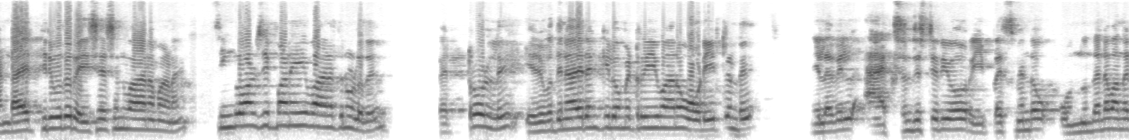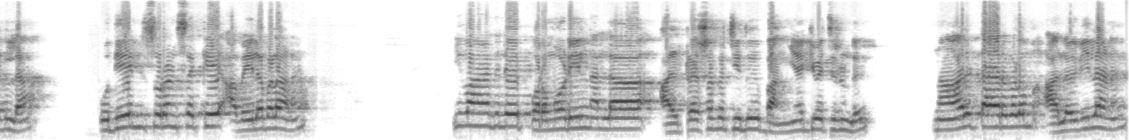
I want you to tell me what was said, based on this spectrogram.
രണ്ടായിരത്തി ഇരുപത് രജിസ്ട്രേഷൻ വാഹനമാണ്. സിംഗിൾ ഓൺഷിപ്പ് ആണ് ഈ വാഹനത്തിനുള്ളത്. പെട്രോളിൽ എഴുപതിനായിരം കിലോമീറ്റർ ഈ വാഹനം ഓടിയിട്ടുണ്ട്. നിലവിൽ ആക്സിഡന്റ് ഹിസ്റ്ററിയോ റീപ്ലേസ്മെന്റോ ഒന്നും തന്നെ വന്നിട്ടില്ല. പുതിയ ഇൻഷുറൻസ് ഒക്കെ അവൈലബിൾ ആണ്. ഈ വാഹനത്തിന്റെ പുറമോടിയിൽ നല്ല അൾട്രേഷൻ ഒക്കെ ചെയ്ത് ഭംഗിയാക്കി വെച്ചിട്ടുണ്ട്. നാല് ടയറുകളും അലോവിയിലാണ്.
